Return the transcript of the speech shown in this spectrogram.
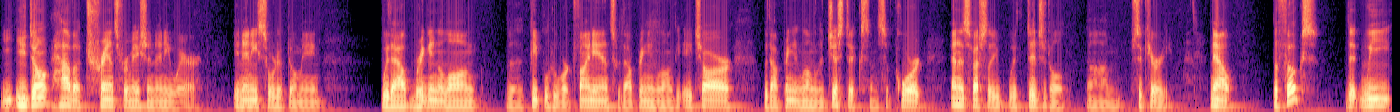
Y- you don't have a transformation anywhere in any sort of domain without bringing along the people who work finance, without bringing along the HR, without bringing along logistics and support, and especially with digital um, security. Now, the folks that we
